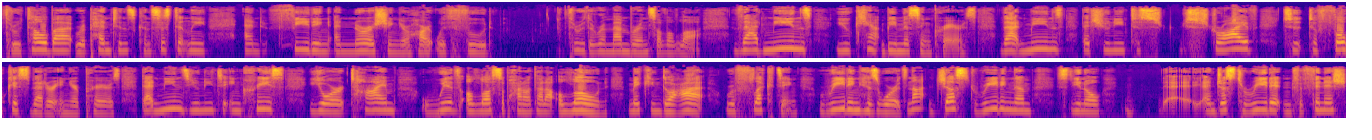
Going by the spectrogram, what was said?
through tawbah, repentance consistently, and feeding and nourishing your heart with food through the remembrance of Allah. That means you can't be missing prayers. That means that you need to strive to, to focus better in your prayers. That means you need to increase your time with Allah subhanahu wa ta'ala alone, making dua, reflecting, reading His words, not just reading them, you know, and just to read it and to finish,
